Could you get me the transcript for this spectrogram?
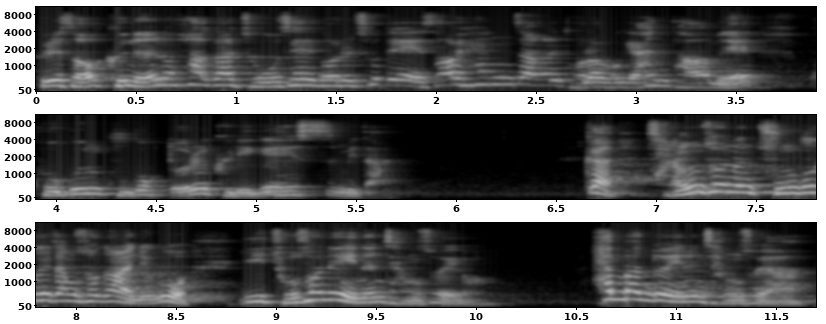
그래서 그는 화가 조세거를 초대해서 현장을 돌아보게 한 다음에 고군 구곡도를 그리게 했습니다. 그러니까 장소는 중국의 장소가 아니고 이 조선에 있는 장소예요. 한반도에 있는 장소야.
